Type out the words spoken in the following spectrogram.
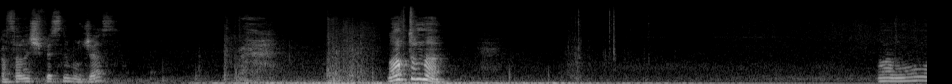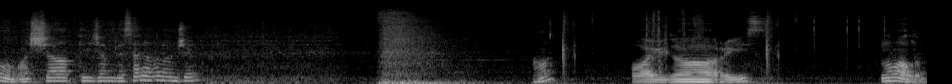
Kasanın şifresini bulacağız. Ne yaptın lan? Lan oğlum aşağı atlayacağım desene lan önce. Aha. Hayda reis. Bunu mu aldın?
